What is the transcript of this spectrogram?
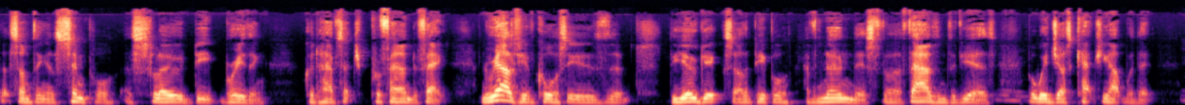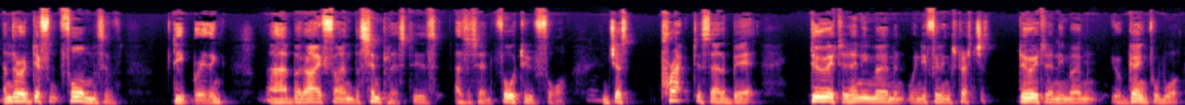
that something as simple as slow, deep breathing could have such profound effect? The reality, of course, is that the yogics, other people, have known this for thousands of years, mm. but we're just catching up with it. And mm. there are different forms of deep breathing. Uh, but I find the simplest is, as I said, 424. Mm. And just practice that a bit. Do it at any moment when you're feeling stressed. Just do it at any moment. You're going for a walk.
